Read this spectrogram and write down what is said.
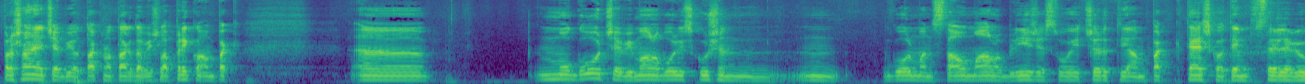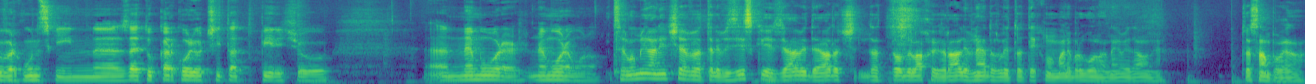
Vprašanje je, če bi jo taknil tako, da bi šla preko, ampak uh, mogoče bi malo bolj izkušen. m, Golman stal malo bliže svoji črti, ampak težko v tem strelu je bil vrhunski in uh, zdaj tu karkoli očitati Piriču, uh, ne, more, ne moremo. No. Celo Milanič je v televizijski izjavi dejal, da, č- da to bi lahko igrali v nedogled to tekmo, malo brgola ne bi dal. Ne? To je sam povedal.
